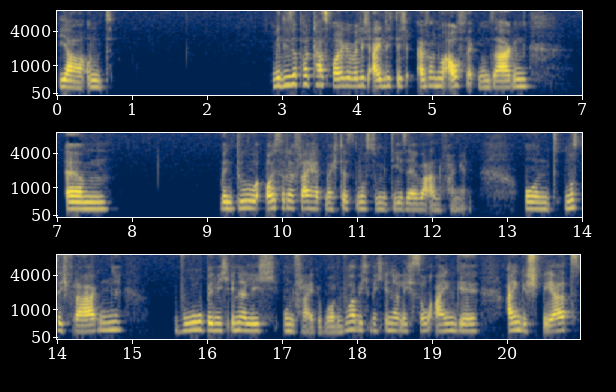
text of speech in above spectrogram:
ja, und mit dieser Podcast-Folge will ich eigentlich dich einfach nur aufwecken und sagen, ähm, wenn du äußere Freiheit möchtest, musst du mit dir selber anfangen und musst dich fragen, wo bin ich innerlich unfrei geworden? Wo habe ich mich innerlich so einge, eingesperrt,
